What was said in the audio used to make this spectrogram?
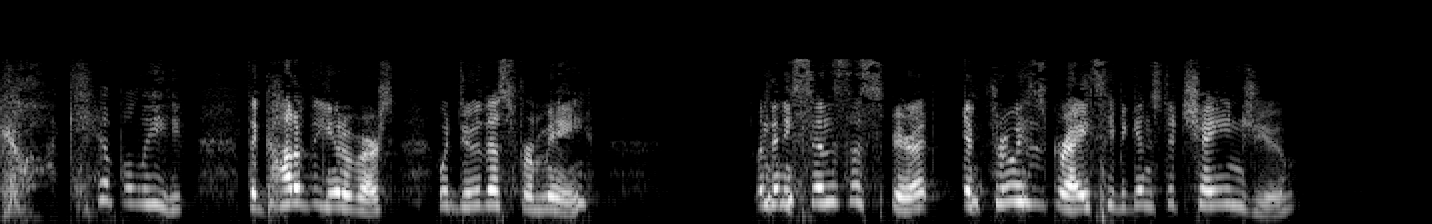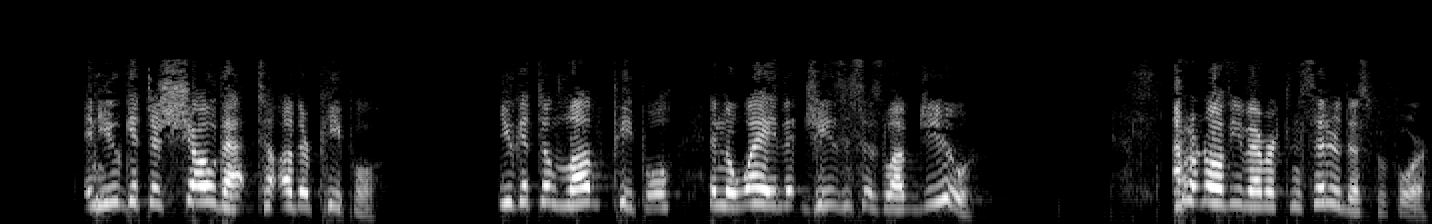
You oh, I can't believe the God of the universe would do this for me. And then he sends the Spirit, and through his grace, he begins to change you. And you get to show that to other people. You get to love people in the way that Jesus has loved you. I don't know if you've ever considered this before.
